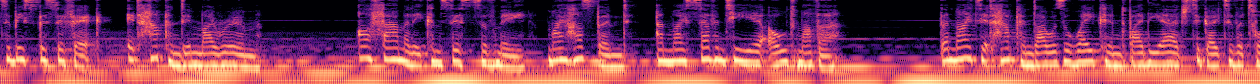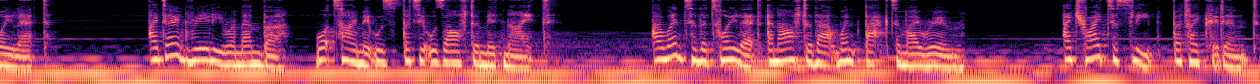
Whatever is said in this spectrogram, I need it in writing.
To be specific, it happened in my room. Our family consists of me, my husband, and my 70 year old mother. The night it happened, I was awakened by the urge to go to the toilet. I don't really remember what time it was, but it was after midnight. I went to the toilet and after that went back to my room. I tried to sleep, but I couldn't.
